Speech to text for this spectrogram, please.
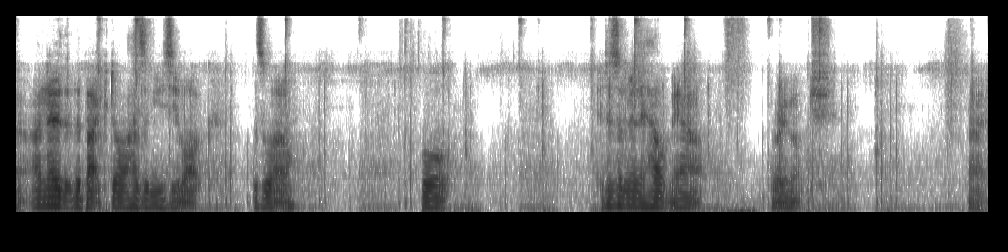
I know that the back door has an easy lock as well, but it doesn't really help me out very much. Right.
